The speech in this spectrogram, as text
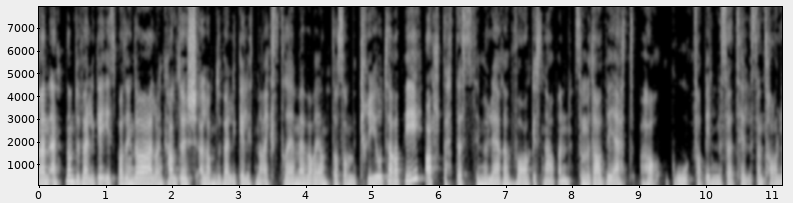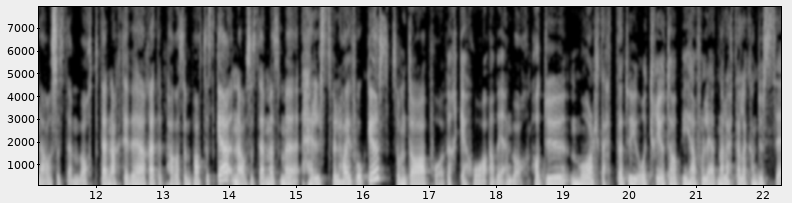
Men enten om du velger isbading da, eller en kald dusj, eller om du velger litt mer ekstreme varianter som kryoterapi, alt dette stimulerer vagusnerven, som vi da vet har god forbindelse til sentralnervesystemet vårt. Den aktiverer det parasympatiske nervesystemet som vi helst vil ha i fokus, som da påvirker HRV-en vår. Har du målt dette? Du gjorde kryoterapi her forleden, Alette, eller kan du se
